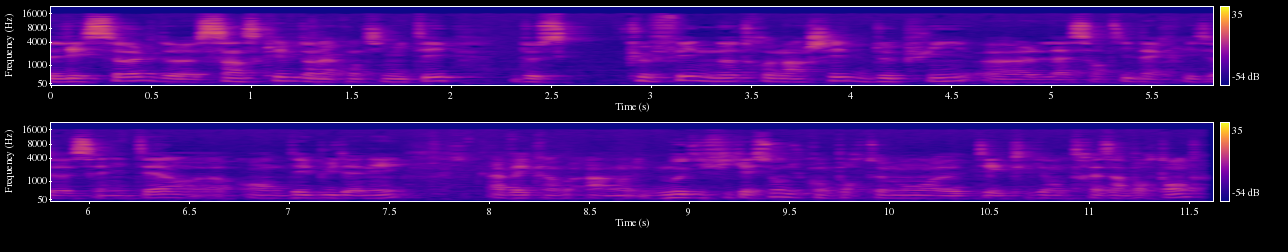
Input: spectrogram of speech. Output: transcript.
les soldes s'inscrivent dans la continuité de ce que fait notre marché depuis la sortie de la crise sanitaire en début d'année, avec une modification du comportement des clients très importante.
